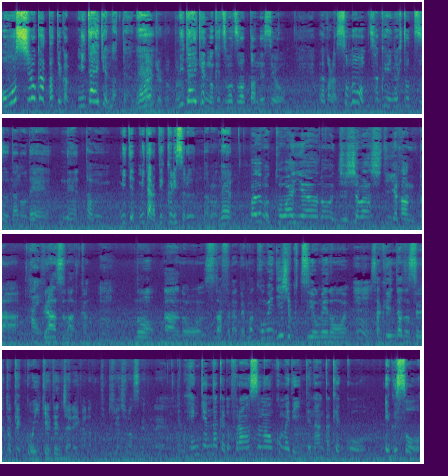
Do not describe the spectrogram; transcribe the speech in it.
面白かったっていうか、未体験だったよね。未体験だった。未体験の結末だったんですよ。だから、その作品の一つなので、ね、多分、見て、見たらびっくりするんだろうね。まあでもとはいえあの実写版シティハンター、はいフランス版かうん。のあのスタッフなんで、まあ、コメディ色強めのうん作品だとすると結構いけてんじゃねえかなっていう気がしますけどね、でも偏見だけど、フランスのコメディってなんか結構、エグそう。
